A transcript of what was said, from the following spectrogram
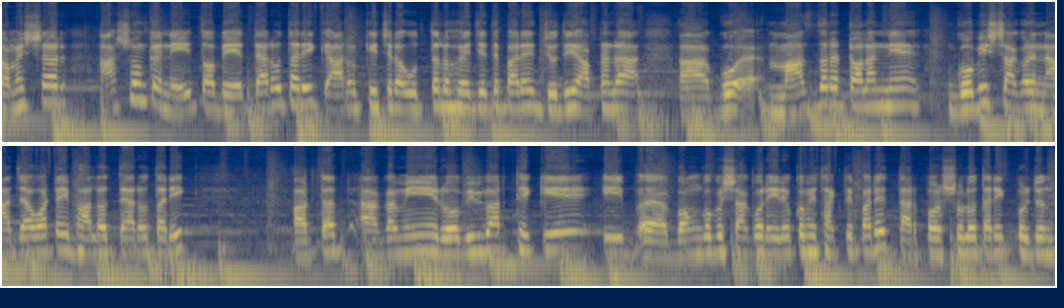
সমস্যার আশঙ্কা নেই, তবে তেরো তারিখ আরও কিছুটা উত্তাল হয়ে যেতে পারে। যদি আপনারা মাছ ধরা টলার নিয়ে গভীর সাগরে না যাওয়াটাই ভালো তেরো তারিখ। অর্থাৎ আগামী রবিবার থেকে এই বঙ্গোপসাগর এরকমই থাকতে পারে। তারপর ষোলো তারিখ পর্যন্ত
